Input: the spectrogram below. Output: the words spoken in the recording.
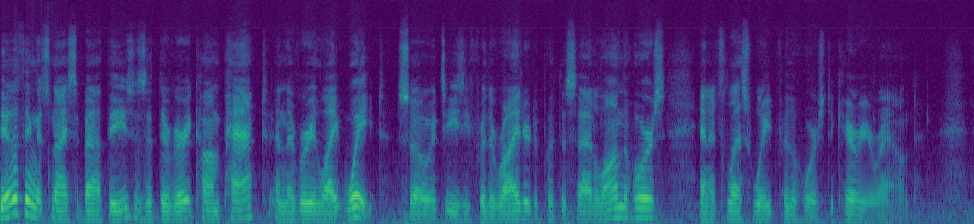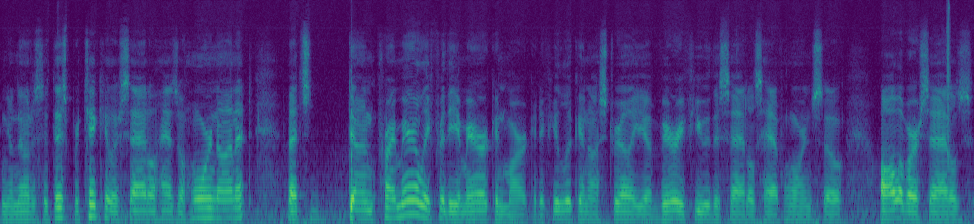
The other thing that's nice about these is that they're very compact and they're very lightweight. So it's easy for the rider to put the saddle on the horse and it's less weight for the horse to carry around. And you'll notice that this particular saddle has a horn on it that's done primarily for the American market. If you look in Australia, very few of the saddles have horns, so all of our saddles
